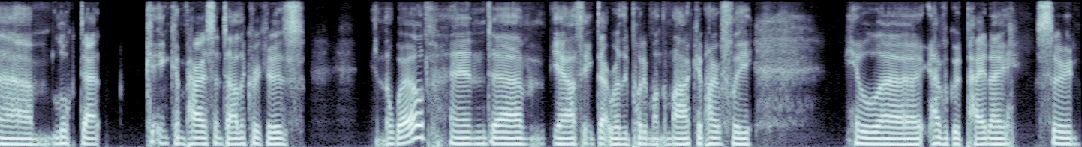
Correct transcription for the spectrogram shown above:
um, looked at in comparison to other cricketers in the world. And um, yeah, I think that really put him on the mark, and hopefully he'll uh, have a good payday soon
